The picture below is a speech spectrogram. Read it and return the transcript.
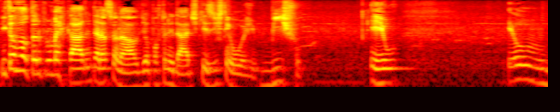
Então, voltando para o mercado internacional de oportunidades que existem hoje, bicho, eu. Eu.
